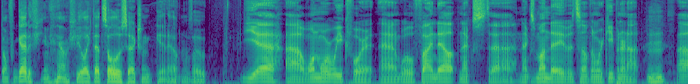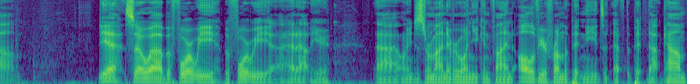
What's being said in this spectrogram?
don't forget if you, you know if you like that solo section, get out and vote. Yeah, uh, one more week for it, and we'll find out next uh, next Monday if it's something we're keeping or not. Mm-hmm. Um, yeah. So uh, before we before we uh, head out here, uh, let me just remind everyone you can find all of your from the pit needs at fthepit.com.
